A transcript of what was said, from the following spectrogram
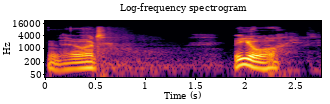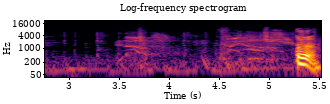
Sehr gut. Rio. Hm.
